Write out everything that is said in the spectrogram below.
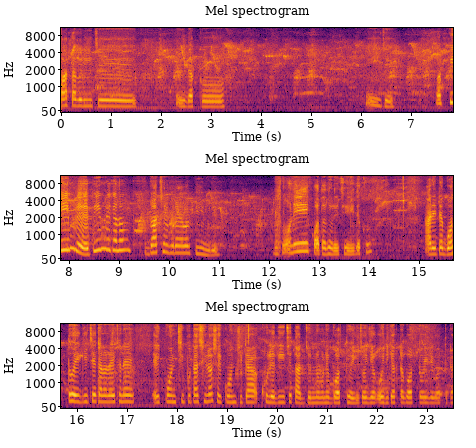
পাতা বেরিয়েছে। এই দেখো, এই যে পিমড়ে পিমড়ে কেন? গাছের গোড়ায় আবার পিমড়ে দেখো অনেক পাতা ধরেছে, এই দেখো। আর এটা গর্ত হয়ে গিয়েছে, কেননা এখানে এই কঞ্চি পোতা ছিল, সেই কঞ্চিটা খুলে দিয়েছে, তার জন্য মানে গর্ত হয়ে গেছে। ওই যে, ওইদিকে একটা গর্ত, ওই যে গর্তটা।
